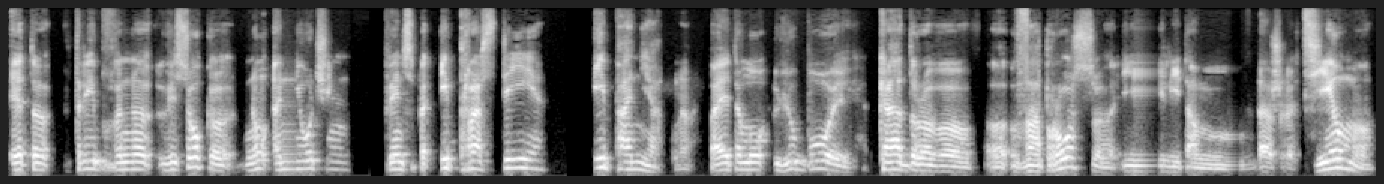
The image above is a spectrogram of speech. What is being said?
Это требования высокое, но они очень в принципе, и простые, и понятно. Поэтому любой кадрового э, вопроса или там даже тема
